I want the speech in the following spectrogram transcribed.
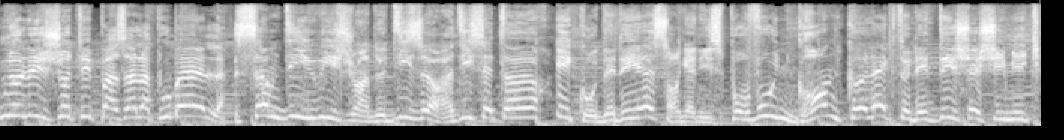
ne les jetez pas à la poubelle. Samedi 8 juin de 10h à 17h, EcoDDS organise pour vous une grande collecte des déchets chimiques.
